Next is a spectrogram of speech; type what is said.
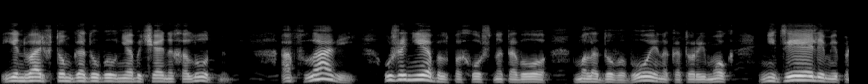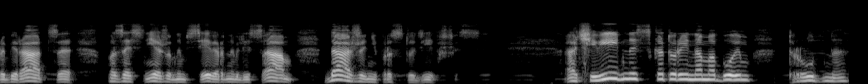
Январь в том году был необычайно холодным, а Флавий уже не был похож на того молодого воина, который мог неделями пробираться по заснеженным северным лесам, даже не простудившись. Очевидность, с которой нам обоим трудно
